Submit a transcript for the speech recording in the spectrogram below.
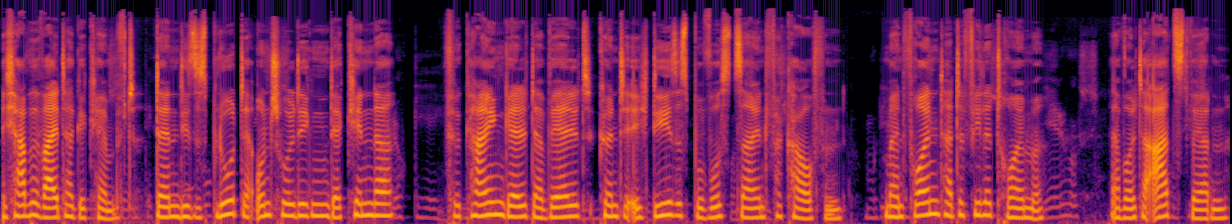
Ich habe weitergekämpft, denn dieses Blut der Unschuldigen, der Kinder, für kein Geld der Welt könnte ich dieses Bewusstsein verkaufen. Mein Freund hatte viele Träume. Er wollte Arzt werden.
